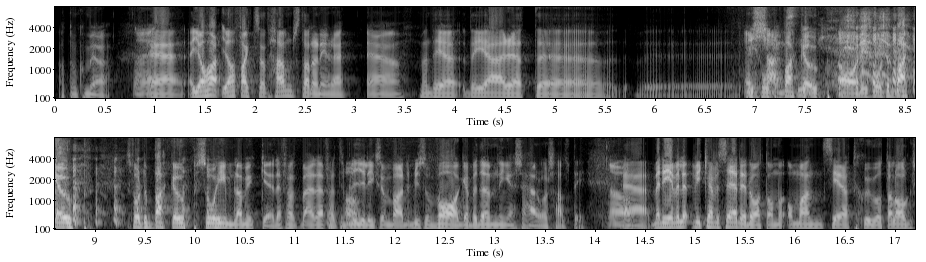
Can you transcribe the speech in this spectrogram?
att de kommer göra. Eh, jag, har, jag har faktiskt sett Halmstad där nere, eh, men det, det är ett... Eh, det är svårt att backa upp. Ja, det är svårt att backa upp. Svårt att backa upp så himla mycket, därför att, därför att det, blir liksom bara, det blir så vaga bedömningar så här års alltid. Ja. Eh, men det är väl, vi kan väl säga det då, att om, om man ser att 7-8 lag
